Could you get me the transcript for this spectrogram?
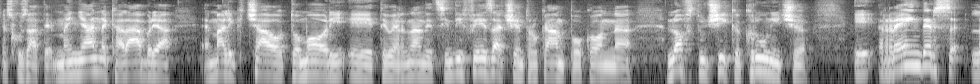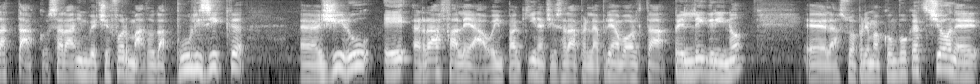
eh, scusate, Magnan, Calabria, eh, Malik Ciao, Tomori e Teo Hernandez in difesa, centrocampo con eh, Loftus-Cheek, Krunic e Reinders, l'attacco sarà invece formato da Pulisic, eh, Giroud e Rafa Leao, in panchina ci sarà per la prima volta Pellegrino, eh, la sua prima convocazione,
